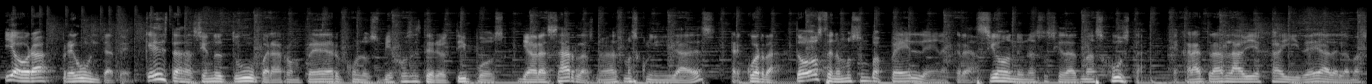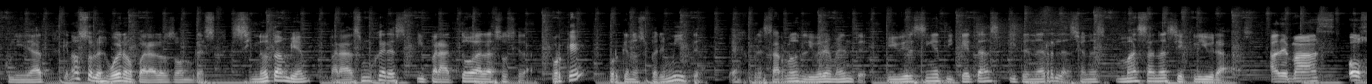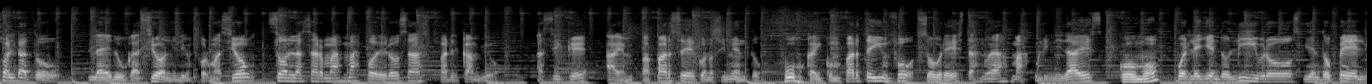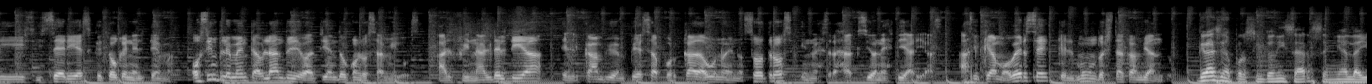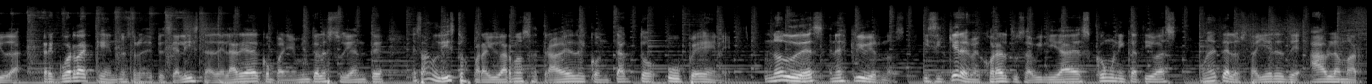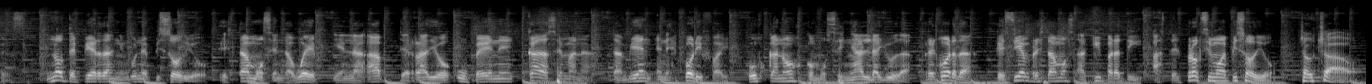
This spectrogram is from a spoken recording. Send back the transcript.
Y ahora pregúntate, ¿qué estás haciendo tú para romper con los viejos estereotipos y abrazar las nuevas masculinidades? Recuerda, todos tenemos un papel en la creación de una sociedad más justa, dejar atrás la vieja idea de la masculinidad que no solo es bueno para los hombres, sino también para las mujeres y para toda la sociedad. ¿Por qué? Porque nos permite expresarnos libremente, vivir sin etiquetas y tener relaciones más sanas y equilibradas. Además, ojo al dato, la educación y la información son las armas más poderosas para el cambio. Así que a empaparse de conocimiento. Busca y comparte info sobre estas nuevas masculinidades, como pues leyendo libros, viendo pelis y series que toquen el tema, o simplemente hablando y debatiendo con los amigos. Al final del día, el cambio empieza por cada uno de nosotros y nuestras acciones diarias. Así que a moverse, que el mundo está cambiando. Gracias por sintonizar Señal de Ayuda. Recuerda que nuestros especialistas del área de acompañamiento al estudiante están listos para ayudarnos a través de Contacto UPN. No dudes en escribirnos y si quieres mejorar tus habilidades comunicativas, únete a los talleres de Habla Martes. No te pierdas ningún episodio. Estamos en la web y en la app de Radio UPN cada semana. También en Spotify. Búscanos como señal de ayuda. Recuerda que siempre estamos aquí para ti. Hasta el próximo episodio. Chao, chao.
